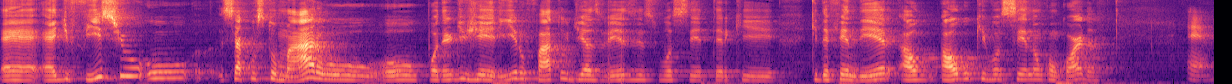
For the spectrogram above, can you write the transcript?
é, é difícil o, se acostumar ou, ou poder digerir o fato de às vezes você ter que que defender algo, algo que você não concorda? É.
